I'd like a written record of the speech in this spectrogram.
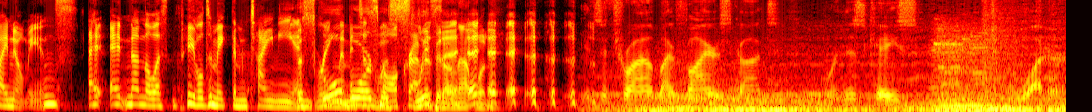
By no means. And, and nonetheless, be able to make them tiny and The bring them into board small was crevices. sleeping on that one. It's a trial by fire, Scott, or in this case, water.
